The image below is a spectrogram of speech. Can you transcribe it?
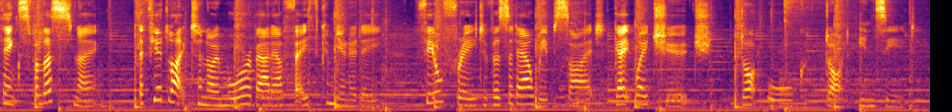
Thanks for listening. If you'd like to know more about our faith community, feel free to visit our website gatewaychurch.org.nz.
